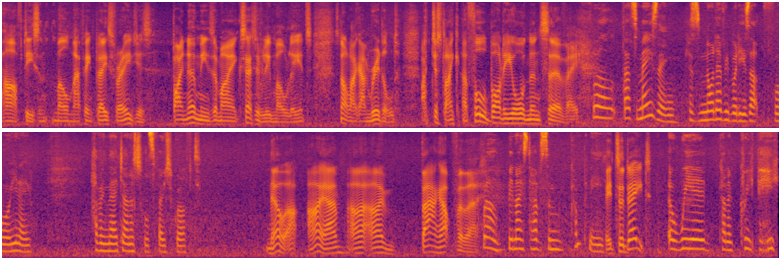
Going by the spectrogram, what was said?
half decent mole mapping place for ages. By no means am I excessively moly. It's, it's not like I'm riddled. I'd just like a full body ordnance survey. Well, that's amazing, because not everybody's up for, you know, having their genitals photographed. No, I, I am. I, I'm bang up for that. Well, be nice to have some company. It's a date. A weird, kind of creepy,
